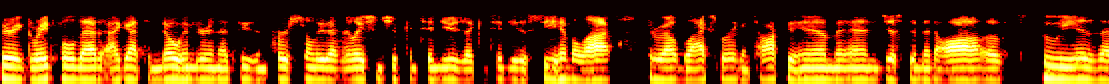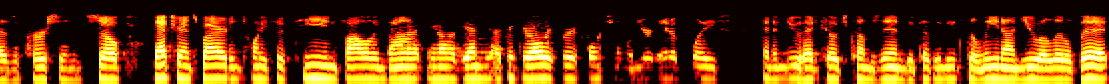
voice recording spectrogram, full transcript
very grateful that I got to know him during that season personally. That relationship continues. I continue to see him a lot throughout Blacksburg and talk to him and just am in awe of who he is as a person. So that transpired in 2015. Following that, you know, again, I think you're always very fortunate when you're in a place and a new head coach comes in because he needs to lean on you a little bit.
